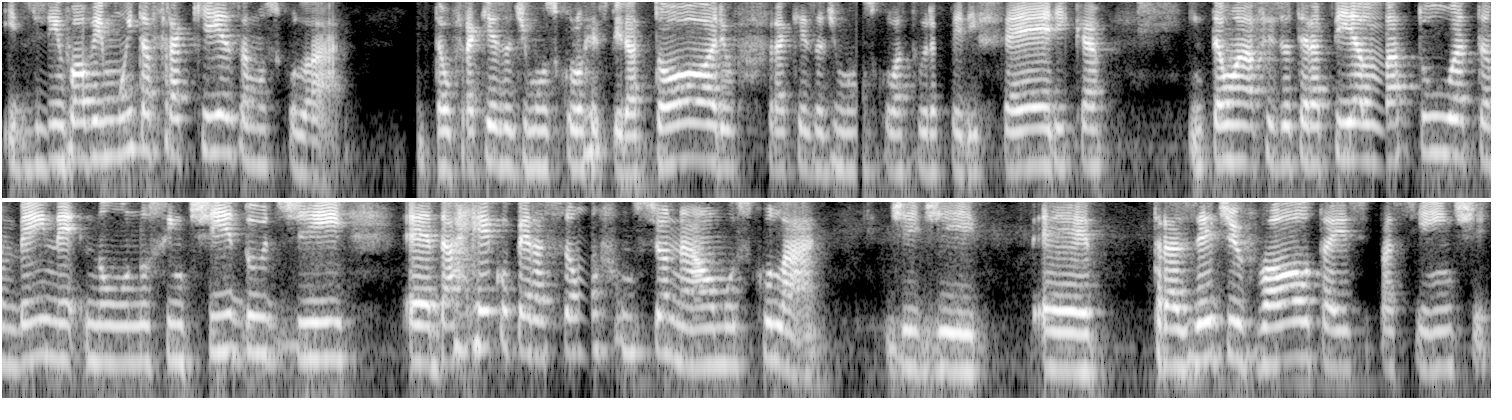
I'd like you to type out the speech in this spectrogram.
e desenvolvem muita fraqueza muscular. Então, fraqueza de músculo respiratório, fraqueza de musculatura periférica. Então, a fisioterapia ela atua também no, no sentido de, é, da recuperação funcional muscular, de, de é, trazer de volta esse paciente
